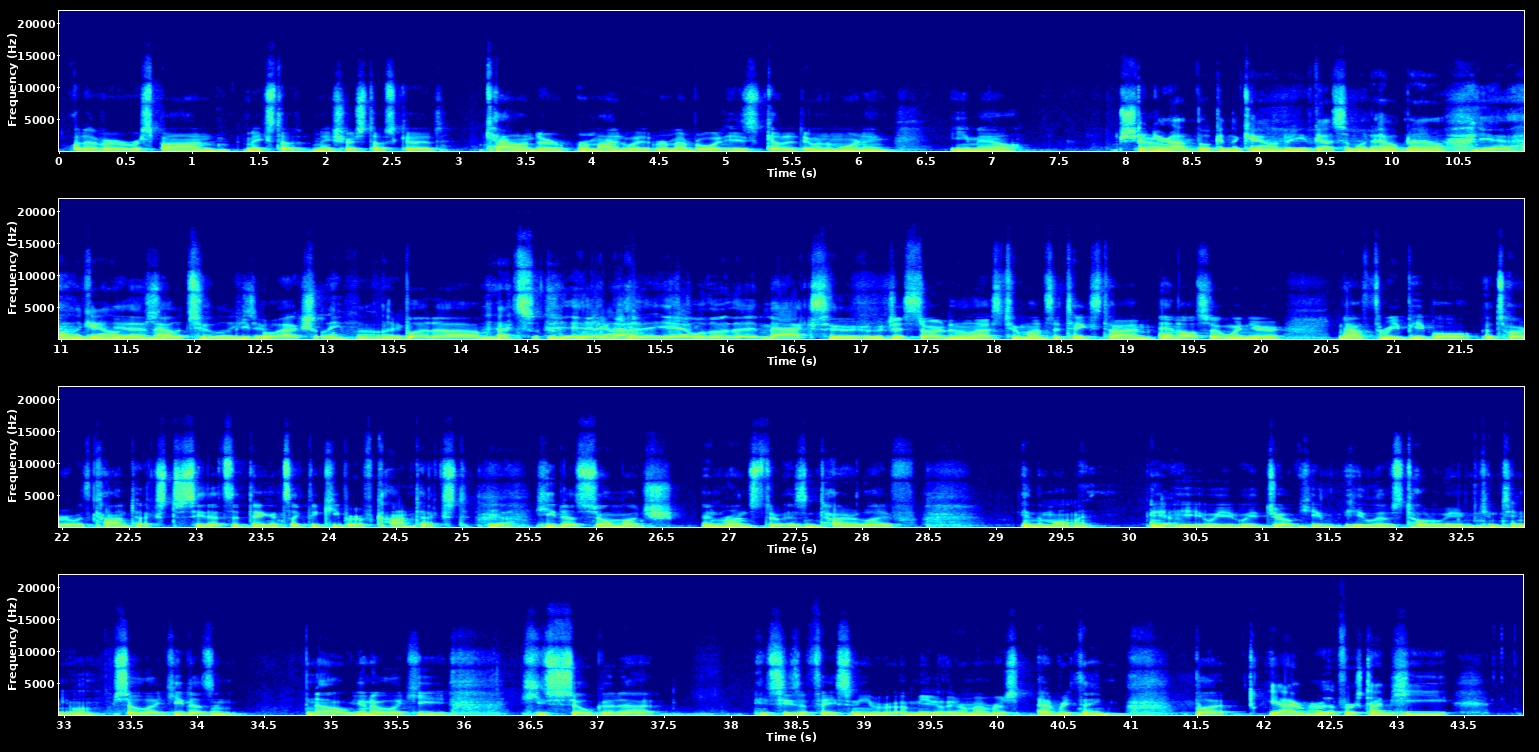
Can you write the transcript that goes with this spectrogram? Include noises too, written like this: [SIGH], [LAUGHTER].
whatever. Respond. Make stuff. Make sure stuff's good. Calendar. Remind what. Remember what he's got to do in the morning. Email. Shower. And you're not booking the calendar. You've got someone to help now. [SIGHS] Yeah, on the calendar, Yeah, so now two easier. people actually. Oh, there you go. but um, [LAUGHS] That's- yeah, now, yeah. Well, the, the Max, who who just started in the last two months, it takes time, and also when you're now three people, it's harder with context. See, that's the thing. It's like the keeper of context. Yeah. he does so much and runs through his entire life in the moment. And Yeah. he, we we joke he he lives totally in continuum. So like he doesn't know, you know, like he he's so good at he sees a face and he immediately remembers everything. But Yeah, I remember the first time he.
